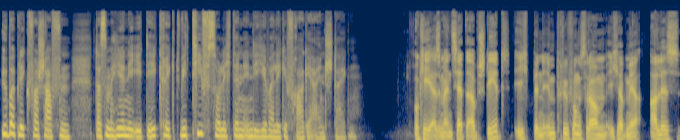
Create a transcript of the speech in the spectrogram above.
Überblick verschaffen, dass man hier eine Idee kriegt, wie tief soll ich denn in die jeweilige Frage einsteigen. Okay, also mein Setup steht, ich bin im Prüfungsraum, ich habe mir alles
